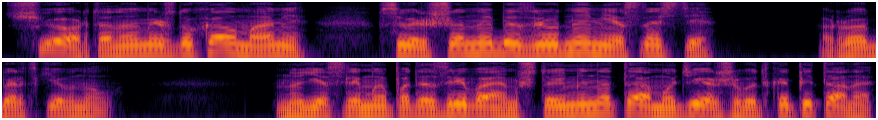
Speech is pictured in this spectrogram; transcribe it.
Чёрт, оно между холмами, в совершенно безлюдной местности. Роберт кивнул. Но если мы подозреваем, что именно там удерживают капитана,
